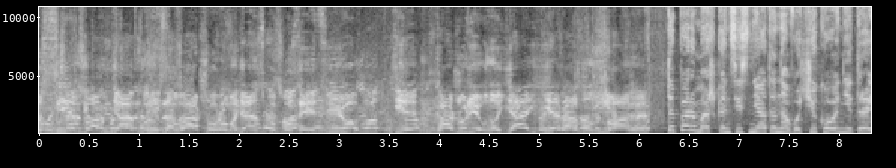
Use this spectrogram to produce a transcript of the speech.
усім вам дякую за вашу громадянську позицію і кажу рівно, я є разом з вами. Тепер мешканці Снятина в очікуванні 3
